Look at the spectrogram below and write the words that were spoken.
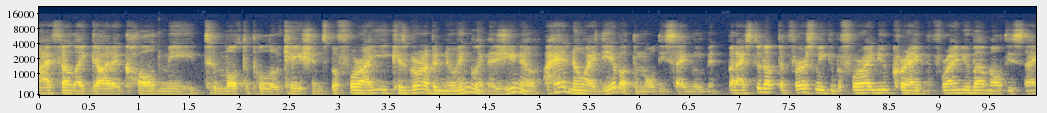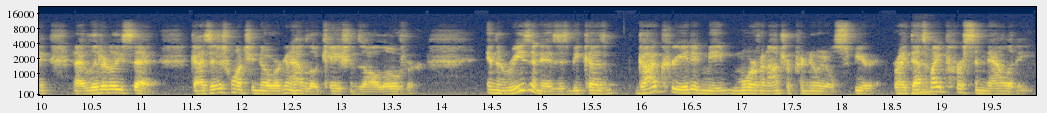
I felt like God had called me to multiple locations before I, because growing up in New England, as you know, I had no idea about the multi site movement. But I stood up the first week and before I knew Craig, before I knew about multi site, and I literally said, guys, I just want you to know we're going to have locations all over. And the reason is, is because God created me more of an entrepreneurial spirit, right? That's yeah. my personality.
